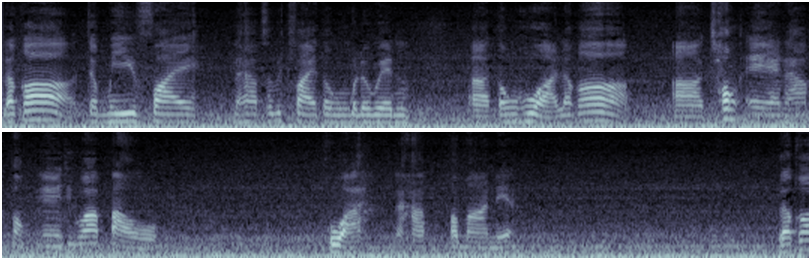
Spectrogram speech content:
แล้วก็จะมีไฟนะครับสวิตช์ไฟตรงบริเวณตรงหัว แล้วก็ช่องแอร์นะครับปล่องแอร์ที่ว่าเป่าหัวนะครับ ประมาณนี้แล้วก็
